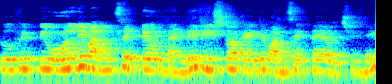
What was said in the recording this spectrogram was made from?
టూ ఫిఫ్టీ ఓన్లీ వన్ సెట్టే ఉందండి. రీస్టాక్ అయితే వన్ సెట్టే వచ్చింది.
